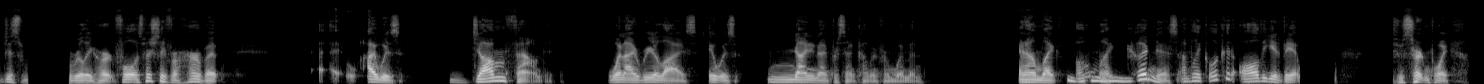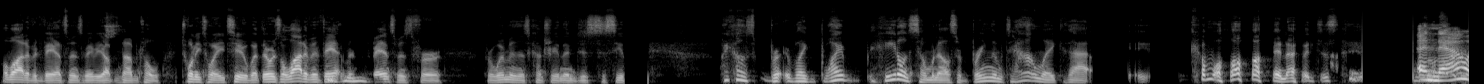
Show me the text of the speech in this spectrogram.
just really hurtful, especially for her. But I was dumbfounded when I realized it was 99% coming from women. And I'm like, oh my mm-hmm. goodness. I'm like, look at all the advance to a certain point, a lot of advancements, maybe up until 2022, but there was a lot of adva- mm-hmm. advancements for, for women in this country. And then just to see, why call like, why hate on someone else or bring them down like that? Eh, come on. I would just. And now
